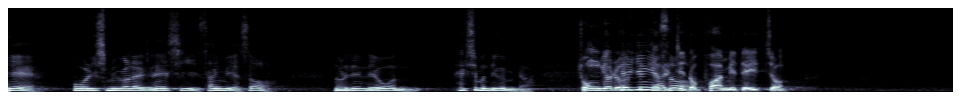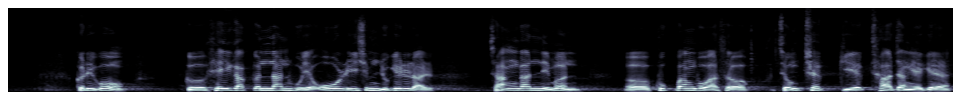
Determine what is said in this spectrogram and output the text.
예, 5월 26일 NSC 상임위에서 논의된 내용은 핵심은 이겁니다. 종결을 어떻게 할지도 포함이 돼 있죠. 그리고 그 회의가 끝난 후에 5월 26일 날 장관님은 어, 국방부 와서 정책기획차장에게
